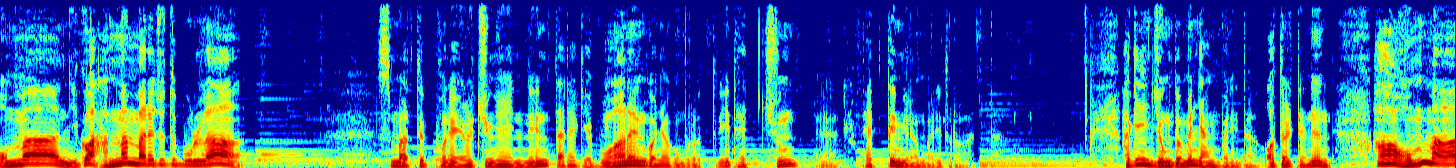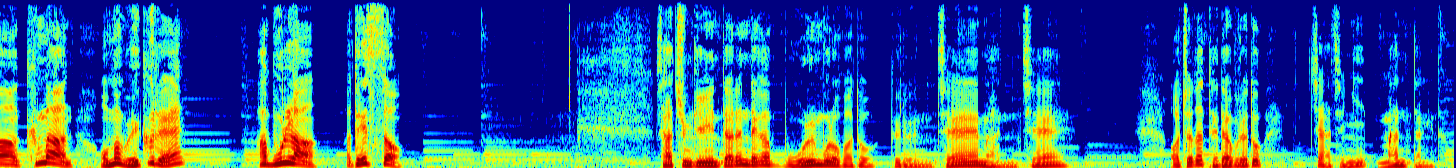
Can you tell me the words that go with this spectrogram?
엄만 이거 앞만 말해줘도 몰라. 스마트폰에 열중해 있는 딸에게 뭐 하는 거냐고 물었더니 대충 예, 대뜸이란 말이 돌아왔다. 하긴 이 정도면 양반이다. 어떨 때는 아 엄마 그만! 엄마 왜 그래? 아 몰라! 아, 됐어! 사춘기인 딸은 내가 뭘 물어봐도 들은 채 만채. 어쩌다 대답을 해도 짜증이 만땅이다.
